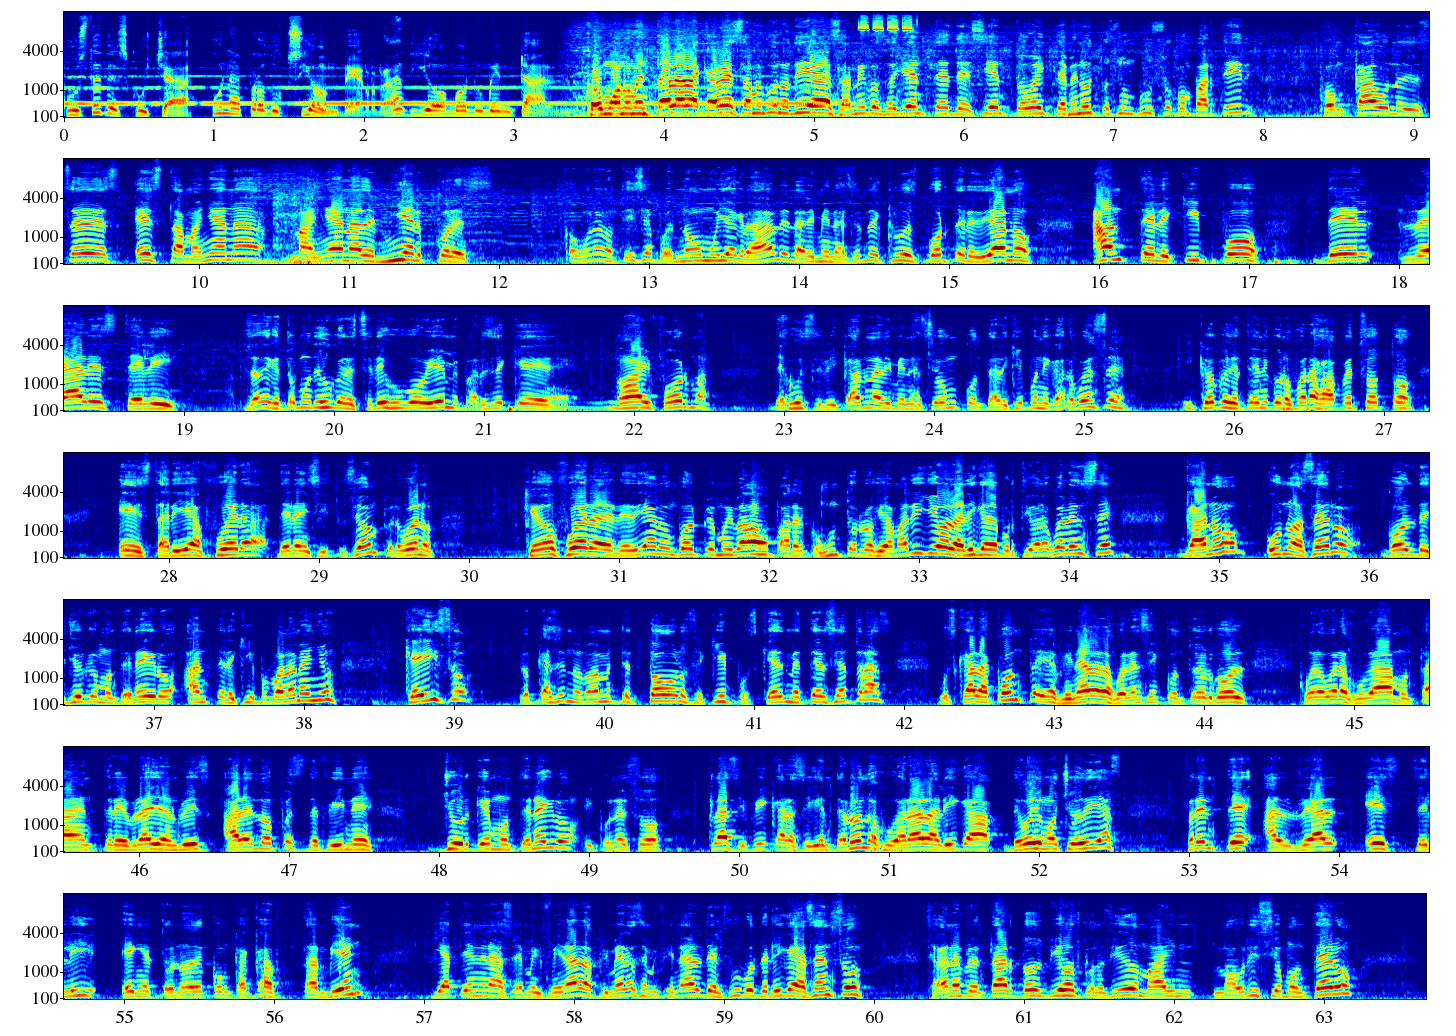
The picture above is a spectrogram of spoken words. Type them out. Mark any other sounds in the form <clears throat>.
Usted escucha una producción de Radio Monumental. Con Monumental a la cabeza, muy buenos días, amigos oyentes de 120 minutos. Un gusto compartir con cada uno de ustedes esta mañana, mañana de miércoles, con una noticia pues no muy agradable, la eliminación del Club Sport Herediano ante el equipo del Real Estelí. A pesar de que todo el mundo dijo que el Estelí jugó bien, me parece que no hay forma de justificar una eliminación contra el equipo nicaragüense y creo que si el técnico no fuera Jafet Soto estaría fuera de la institución, pero bueno, quedó fuera de Herediano, un golpe muy bajo para el conjunto rojo y amarillo, la Liga Deportiva Alajuelense ganó 1 a 0, gol de Jürgen Montenegro ante el equipo panameño, que hizo lo que hacen normalmente todos los equipos, que es meterse atrás, buscar la contra y al final Alajuelense encontró el gol con una buena jugada montada entre Brian Ruiz, Alex López, define Jürgen Montenegro y con eso clasifica a la siguiente ronda, jugará la liga de hoy en ocho días frente al Real Estelí en el torneo de CONCACAF. También ya tienen la semifinal, la primera semifinal del fútbol de Liga de Ascenso. Se van a enfrentar dos viejos conocidos, Mauricio Montero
